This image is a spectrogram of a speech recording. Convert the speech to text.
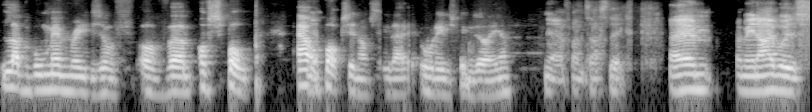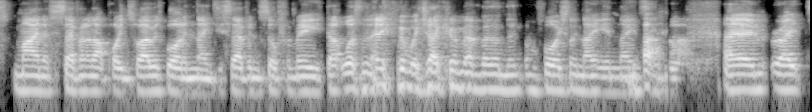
lovable memories of of um, of sport. Out yeah. of boxing, obviously, that all these things are. Yeah. Yeah, fantastic. Um, I mean, I was minus seven at that point, so I was born in '97. So for me, that wasn't anything which I can remember. Unfortunately, 1990. but, um, right.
